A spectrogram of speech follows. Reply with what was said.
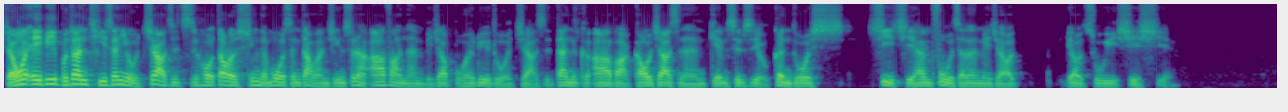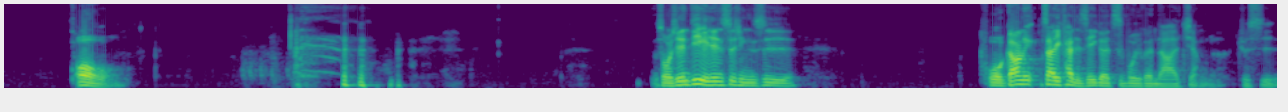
想问 AB 不断提升有价值之后，到了新的陌生大环境，虽然阿尔法男比较不会掠夺价值，但跟阿尔法高价值男 game 是不是有更多细细节和复杂的眉角要注意？谢谢。哦，首先第一件事情是，我刚在一开始这个直播就跟大家讲了，就是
